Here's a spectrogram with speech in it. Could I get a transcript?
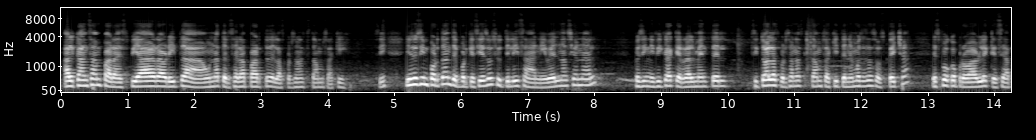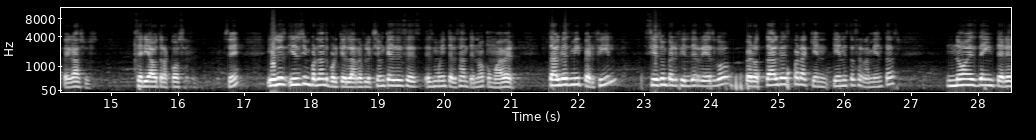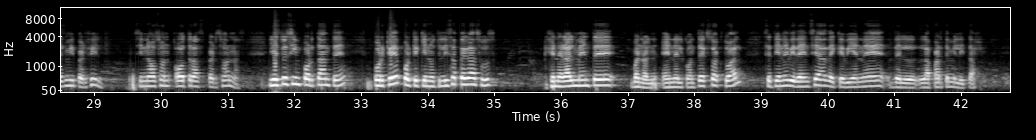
alcanzan para espiar ahorita a una tercera parte de las personas que estamos aquí, ¿sí? Y eso es importante porque si eso se utiliza a nivel nacional, pues significa que realmente si todas las personas que estamos aquí tenemos esa sospecha, es poco probable que sea Pegasus. Sería otra cosa, ¿sí? Y eso es, y eso es importante porque la reflexión que haces es, es muy interesante, ¿no? Como, a ver, tal vez mi perfil sí es un perfil de riesgo, pero tal vez para quien tiene estas herramientas no es de interés mi perfil, sino son otras personas. Y esto es importante, ¿por qué? Porque quien utiliza Pegasus generalmente, bueno, en, en el contexto actual, se tiene evidencia de que viene de la parte militar,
